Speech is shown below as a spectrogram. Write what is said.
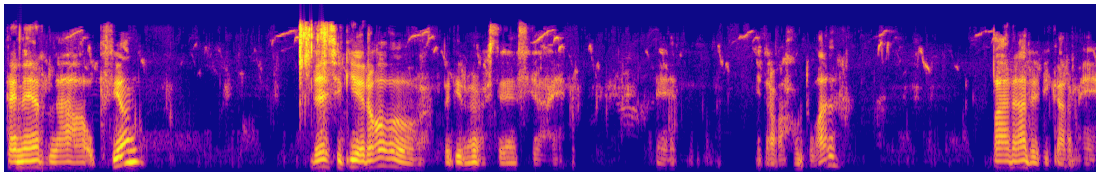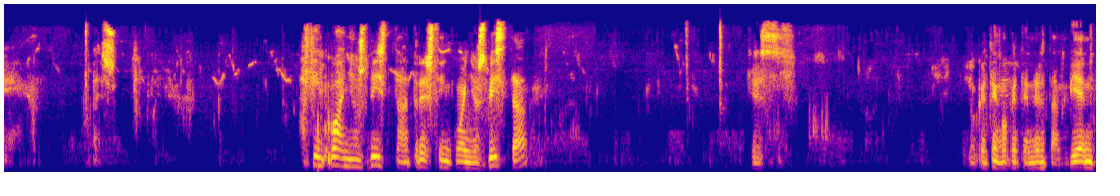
tener la opción de si quiero pedirme una excedencia en, mi trabajo actual para dedicarme a eso. A cinco años vista, tres, cinco años vista, que es lo que tengo que tener también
